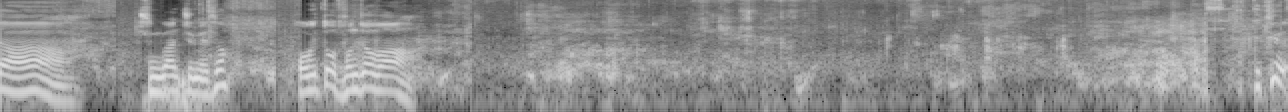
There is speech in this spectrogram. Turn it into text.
아 아깝다. 중간쯤에서? 거기 또 던져봐. 히트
